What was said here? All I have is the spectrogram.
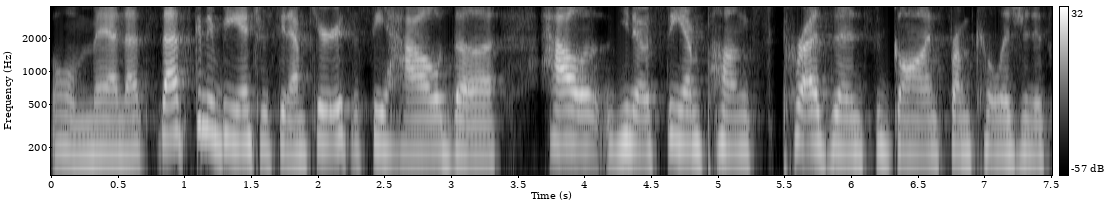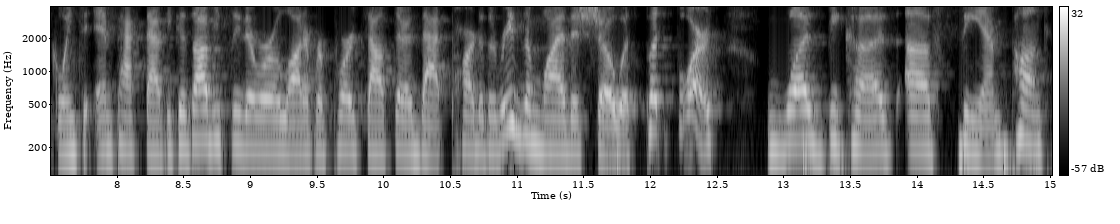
Oh man, that's that's going to be interesting. I'm curious to see how the how you know CM Punk's presence gone from Collision is going to impact that because obviously there were a lot of reports out there that part of the reason why the show was put forth was because of CM Punk.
